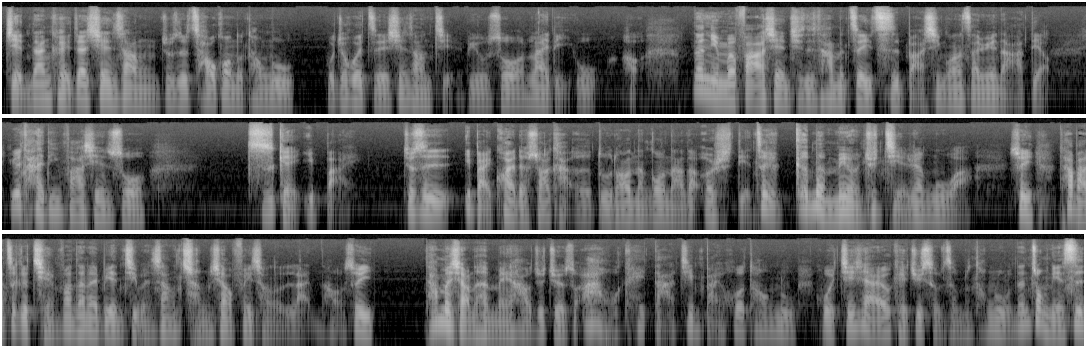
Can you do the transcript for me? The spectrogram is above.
简单可以在线上就是操控的通路，我就会直接线上解。比如说赖礼物。好，那你有没有发现，其实他们这一次把星光三月拿掉，因为他一定发现说只给一百，就是一百块的刷卡额度，然后能够拿到二十点，这个根本没有人去解任务啊。所以他把这个钱放在那边，基本上成效非常的烂。好，所以。他们想的很美好，就觉得说啊，我可以打进百货通路，我接下来又可以去什么什么通路。但重点是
